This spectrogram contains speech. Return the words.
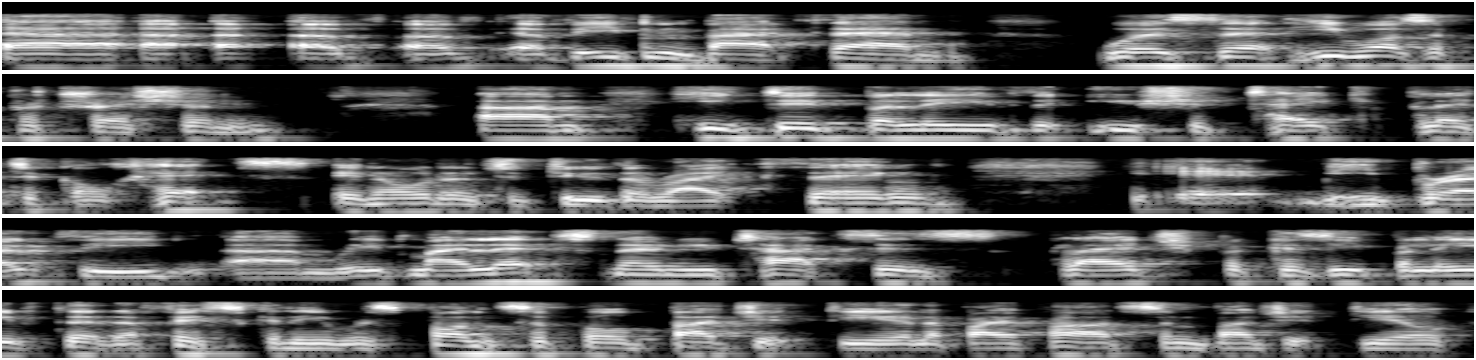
uh, uh of, of, of, even back then, was that he was a patrician. Um, he did believe that you should take political hits in order to do the right thing. He, he broke the um, read my lips, no new taxes pledge because he believed that a fiscally responsible budget deal, a bipartisan budget deal,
